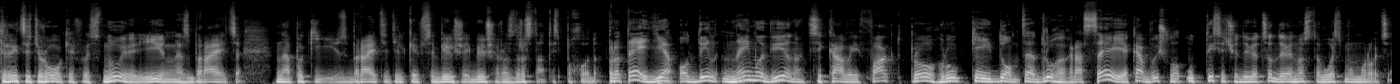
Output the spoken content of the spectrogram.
30 років існує і не збирається на покій, збирається тільки все більше і більше розростатись по ходу. Проте є один неймовірно цікавий факт про гру Кейдом. Це друга гра серії, яка вийшла у 1998 році.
